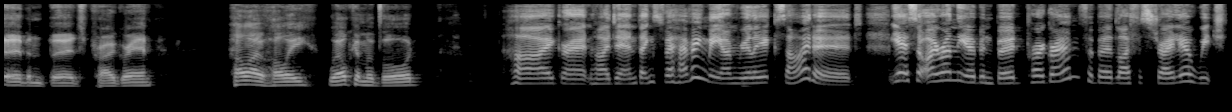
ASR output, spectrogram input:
Urban Birds program. Hello, Holly. Welcome aboard. Hi, Grant. Hi, Dan. Thanks for having me. I'm really excited. Yeah, so I run the Urban Bird Program for BirdLife Australia, which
